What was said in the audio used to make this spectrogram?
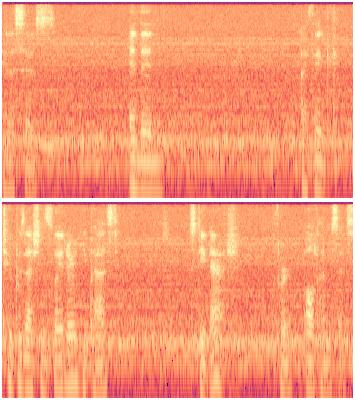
in assists, and then I think two possessions later he passed Steve Nash for all-time assists.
